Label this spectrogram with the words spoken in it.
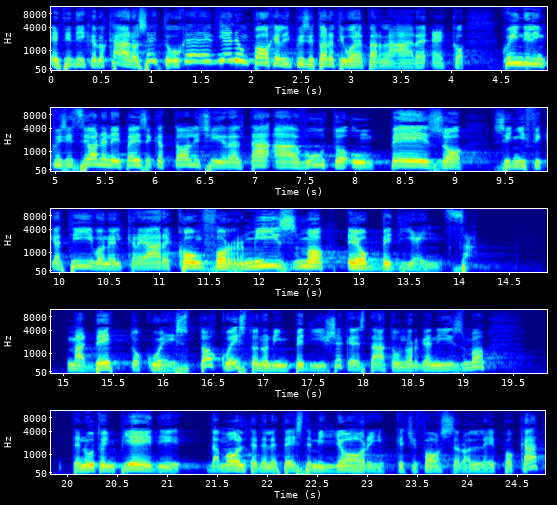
e ti dicono, caro, sei tu, che vieni un po' che l'inquisitore ti vuole parlare. Ecco, quindi l'inquisizione nei paesi cattolici in realtà ha avuto un peso significativo nel creare conformismo e obbedienza. Ma detto questo, questo non impedisce che è stato un organismo tenuto in piedi da molte delle teste migliori che ci fossero all'epoca,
